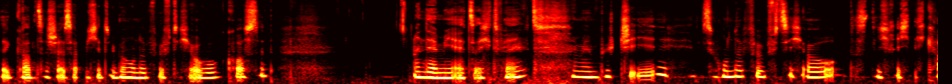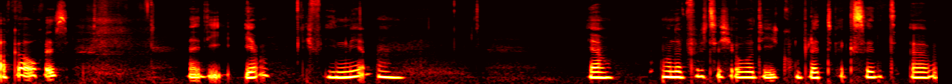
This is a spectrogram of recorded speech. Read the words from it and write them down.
der ganze Scheiß hat mich jetzt über 150 Euro gekostet. Und der mir jetzt echt fällt in meinem Budget, diese 150 Euro, das nicht richtig kacke auch ist. Weil die, ja, die fehlen mir. Ähm, ja, 150 Euro, die komplett weg sind. Ähm,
